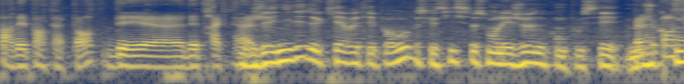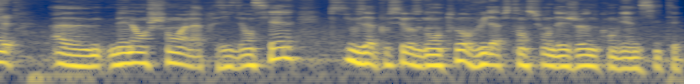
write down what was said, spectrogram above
par des porte-à-porte, des, euh, des tractages. J'ai une idée de qui a voté pour vous? Parce que si ce sont les jeunes qui ont poussé ben, euh, Mélenchon à la présidentielle, qui vous a poussé au second tour, vu l'abstention des jeunes qu'on vient de citer?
